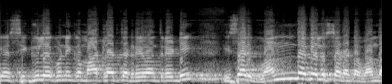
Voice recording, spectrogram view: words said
ఇక సిగ్గు లేకుండా ఇంకా మాట్లాడతాడు రేవంత్ రెడ్డి. ఈసారి వంద గెలుస్తాడట వంద.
